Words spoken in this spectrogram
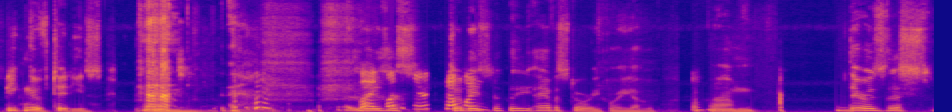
Speaking of titties, um, like, there's what this- if so basically, I have a story for you. Mhm. Um, there is this,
